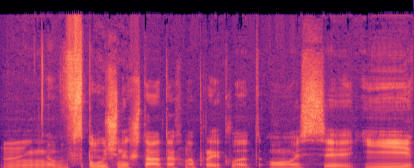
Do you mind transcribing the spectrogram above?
в Сполучених Штатах, наприклад. Ось і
